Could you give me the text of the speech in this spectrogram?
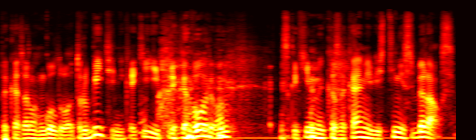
приказал им голову отрубить, и никакие приговоры он ни с какими казаками вести не собирался.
